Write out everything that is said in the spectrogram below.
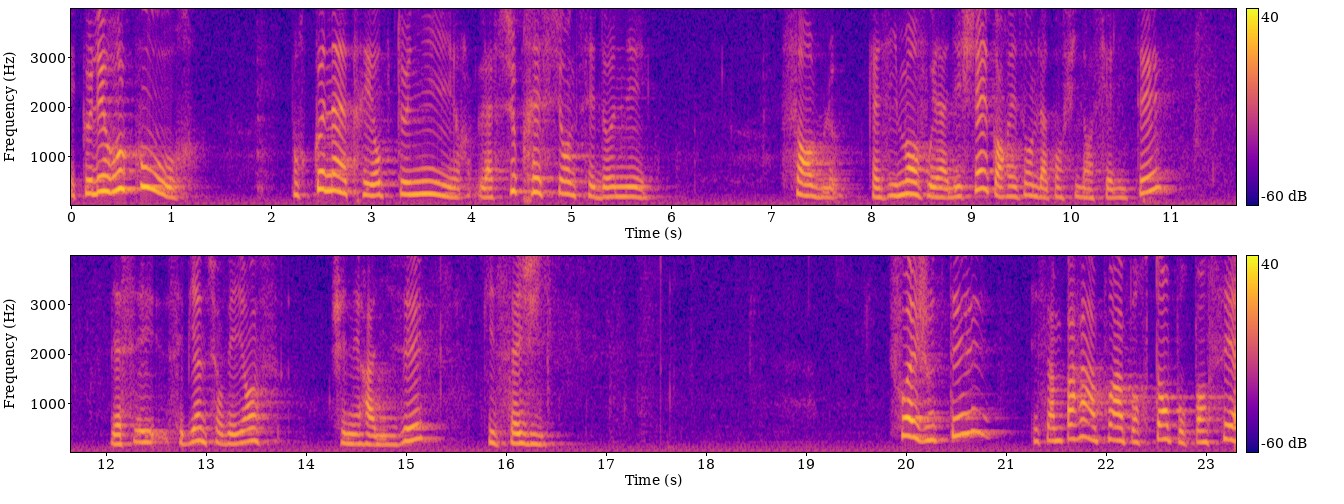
et que les recours pour connaître et obtenir la suppression de ces données semblent quasiment voués à l'échec en raison de la confidentialité, c'est bien de surveillance généralisée s'agit. Il faut ajouter et ça me paraît un point important pour penser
